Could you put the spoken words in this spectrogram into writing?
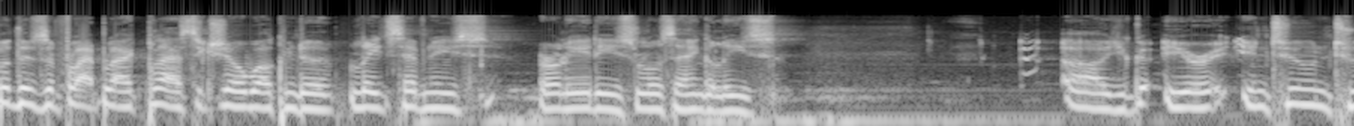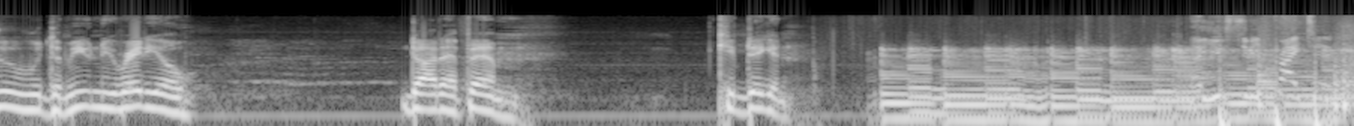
This is a flat black plastic show. Welcome to late 70s, early 80s Los Angeles. Uh, you, you're in tune to the Mutiny Radio dot FM. Keep digging. I used to be frightened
